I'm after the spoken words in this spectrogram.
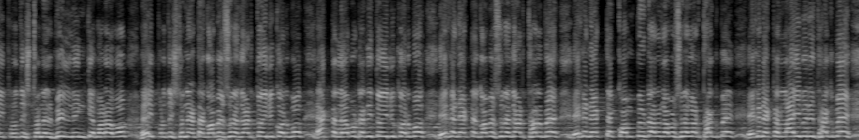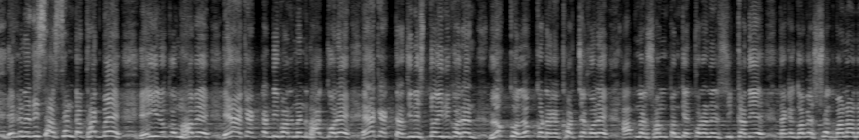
এই প্রতিষ্ঠানের বিল্ডিংকে বাড়াবো, এই প্রতিষ্ঠানে একটা গবেষণাগার তৈরি করব, একটা ল্যাবরেটরি তৈরি করব, এখানে একটা গবেষণাগার থাকবে, এখানে একটা কম্পিউটার গবেষণাগার থাকবে, এখানে একটা লাইব্রেরি থাকবে, এখানে রিসার্চ সেন্টার থাকবে, এই রকম ভাবে এক একটা ডিপার্টমেন্ট ভাগ করে এক একটা জিনিস তৈরি করেন, লক্ষ লক্ষ টাকা খরচা করে আপনার সন্তানকে কোরআনের শিক্ষা দিয়ে তাকে গবেষক বানান,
